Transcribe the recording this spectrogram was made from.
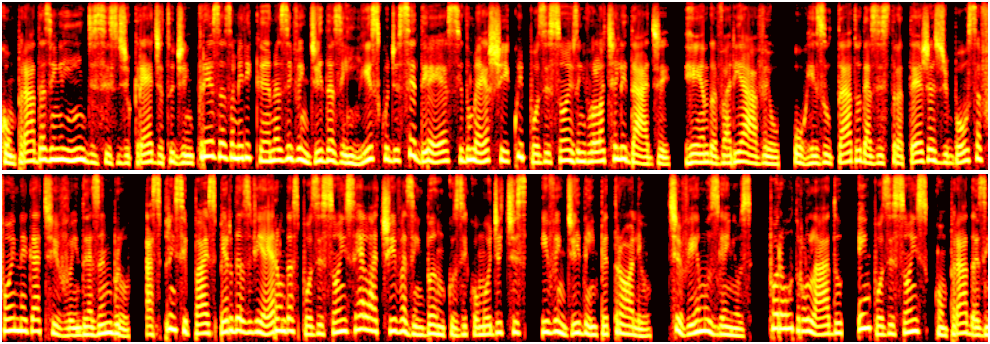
compradas em índices de crédito de empresas americanas e vendidas em risco de CDS do México e posições em volatilidade, renda variável. O resultado das estratégias de bolsa foi negativo em dezembro. As principais perdas vieram das posições relativas em bancos e commodities, e vendida em petróleo. Tivemos ganhos, por outro lado, em posições compradas em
